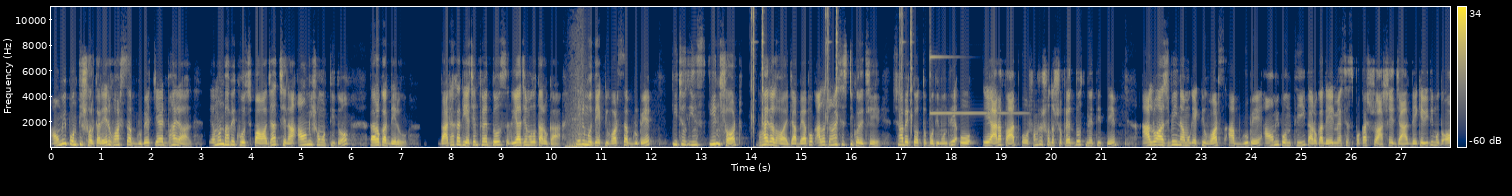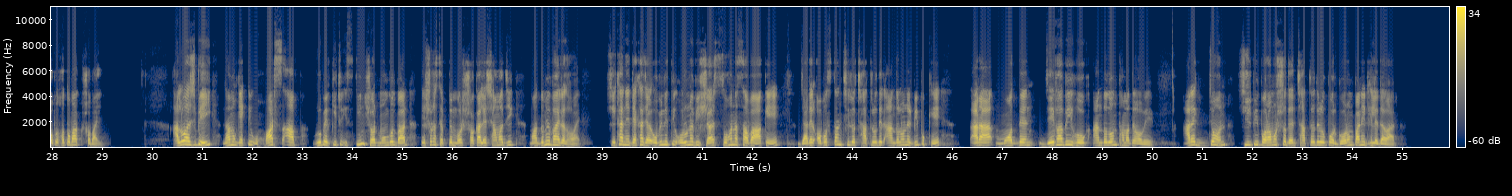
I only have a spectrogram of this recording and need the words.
আওয়ামীপন্থী সরকারের হোয়াটসঅ্যাপ গ্রুপে chat viral. তেমনভাবে খোঁজ পাওয়া যাচ্ছে না আওয়ামী সমর্থিত তারকাদেরও। গা ঢাকা দিয়েছেন ফেরদৌস রিয়াজের মতো তারকা। এর মধ্যে একটি হোয়াটসঅ্যাপ গ্রুপে কিছু স্ক্রিনশট ভাইরাল হয়, যা ব্যাপক আলোচনার সৃষ্টি করেছে। সাবেক তথ্য প্রতিমন্ত্রী ও এ আরাফাত ও সংসদ সদস্য ফেরদোস নেতৃত্বে আলো আসবেই নামক একটি হোয়াটসঅ্যাপ গ্রুপে আওয়ামীপন্থী তারকাদের মেসেজ প্রকাশ্য আসে, যা দেখে রীতিমতো হতবাক সবাই। আলো আসবেই নামক একটি হোয়াটসঅ্যাপ গ্রুপের কিছু স্ক্রিনশট মঙ্গলবার তেসরা সেপ্টেম্বর সকালে সামাজিক মাধ্যমে ভাইরাল হয়। সেখানে দেখা যায়, অভিনেত্রী অরুণা বিশ্বাস, সোহানা সাবাকে যাদের অবস্থান ছিল ছাত্রদের আন্দোলনের বিপক্ষে, তারা মত দেন, যেভাবেই হোক আন্দোলন থামাতে হবে। আরেকজন শিল্পী পরামর্শ দেন, ছাত্রদের উপর গরম পানি ঢেলে দেওয়ার।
